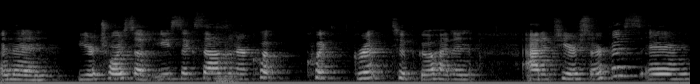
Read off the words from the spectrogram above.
And then your choice of E6000 or quick, quick grip to go ahead and add it to your surface and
